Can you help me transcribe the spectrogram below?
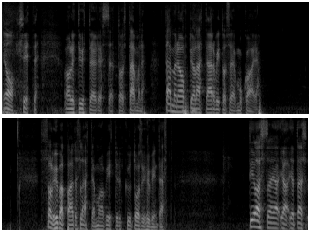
Joo. sitten olit yhteydessä, että olisi tämmöinen tämmönen optio lähteä r mukaan ja se oli hyvä päätös lähteä, mä oon viihtynyt kyllä tosi hyvin tässä tilassa ja, ja, ja tässä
